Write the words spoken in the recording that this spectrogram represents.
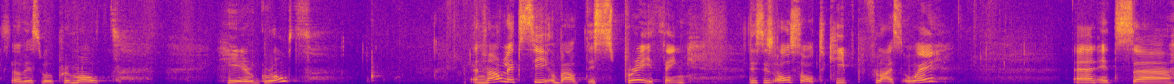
So this will promote hair growth. And now let's see about this spray thing. This is also to keep flies away. And it's uh,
